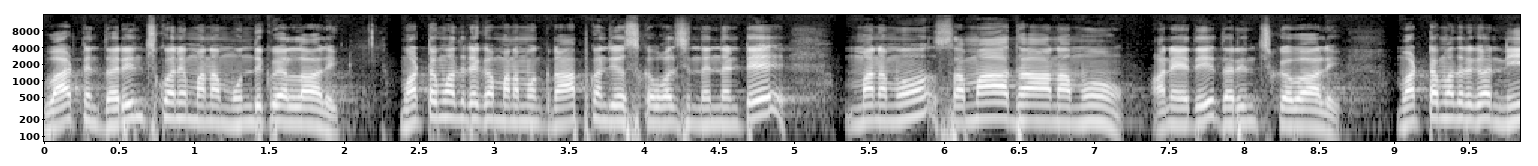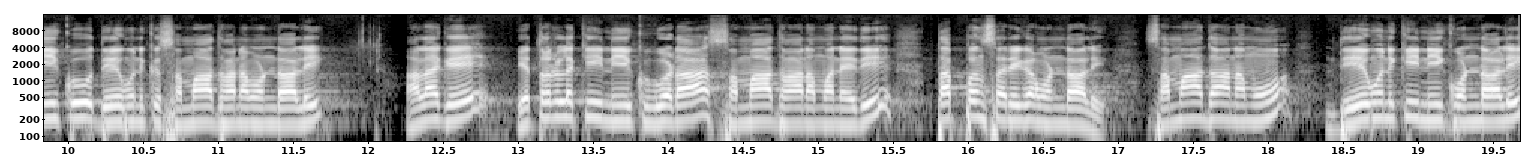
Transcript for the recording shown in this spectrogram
వాటిని ధరించుకొని మనం ముందుకు వెళ్ళాలి. మొట్టమొదటిగా మనము జ్ఞాపకం చేసుకోవాల్సింది ఏంటంటే మనము సమాధానము అనేది ధరించుకోవాలి. మొట్టమొదటిగా నీకు దేవునికి సమాధానం ఉండాలి. అలాగే ఇతరులకి నీకు కూడా సమాధానం అనేది తప్పనిసరిగా ఉండాలి. సమాధానము దేవునికి నీకు ఉండాలి.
